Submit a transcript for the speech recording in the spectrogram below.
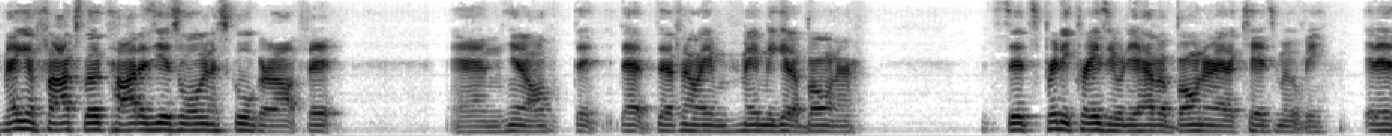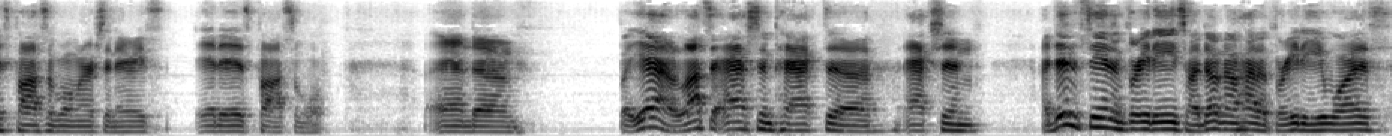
Megan Fox looked hot as usual in a schoolgirl outfit. And, you know, that, that definitely made me get a boner. It's, it's pretty crazy when you have a boner at a kid's movie. It is possible, mercenaries. It is possible. And, um, but yeah, lots of action packed uh, action I didn't see it in 3D, so I don't know how the 3D was.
